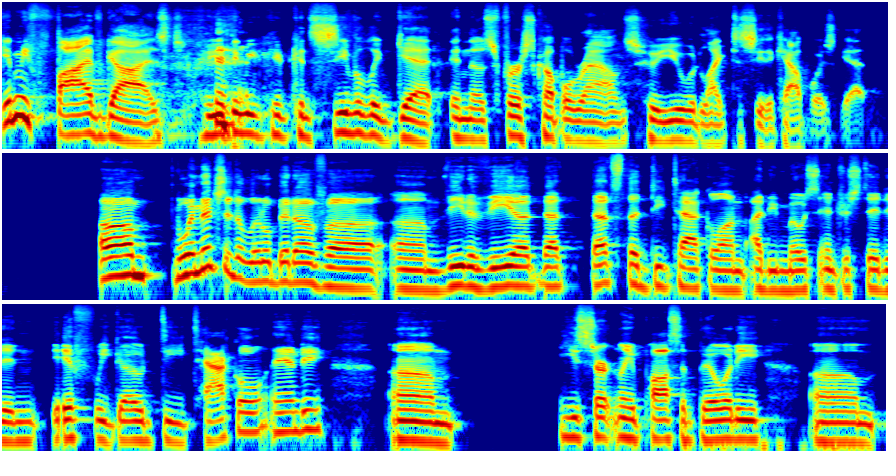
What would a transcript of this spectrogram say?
give me five guys who you think we could conceivably get in those first couple rounds who you would like to see the Cowboys get. Um, we mentioned a little bit of uh um Vita Vea. That that's the D tackle I'm, I'd be most interested in if we go D tackle, Andy. Um, he's certainly a possibility. Um,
